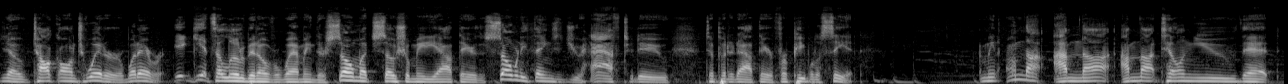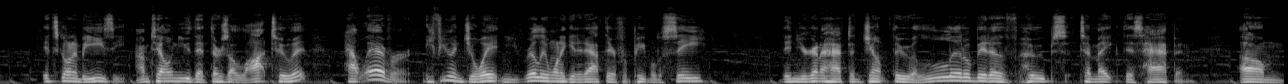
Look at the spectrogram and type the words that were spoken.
you know, talk on Twitter or whatever, it gets a little bit overwhelming. There's so much social media out there. There's so many things that you have to do to put it out there for people to see it. I mean, I'm not I'm not I'm not telling you that it's going to be easy. I'm telling you that there's a lot to it. However, if you enjoy it and you really want to get it out there for people to see, then you're going to have to jump through a little bit of hoops to make this happen. Um,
